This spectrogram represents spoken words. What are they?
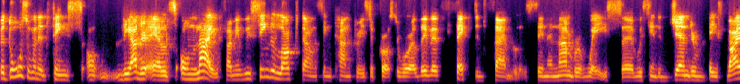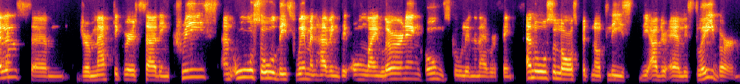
But also when it thinks on the other else on life. I mean, we've seen the lockdowns in countries across the world. They've affected families in a number of ways. Uh, we've seen the gender-based violence, um, dramatic, very sad increase, and also all these women having the online learning, homeschooling, and everything. And also, last but not least, the other L is labor.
